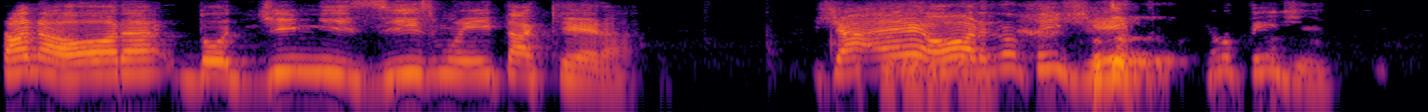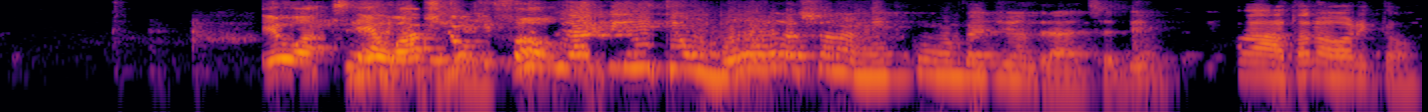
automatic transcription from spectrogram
Tá na hora do dinizismo em Itaquera. Já é hora, não tem jeito. Não tem jeito. Eu, eu acho que é o que O falta. pior é que ele tem um bom relacionamento com o Roberto de Andrade, sabia? Ah, tá na hora então.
